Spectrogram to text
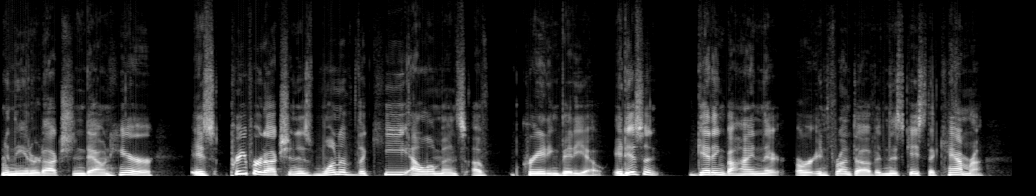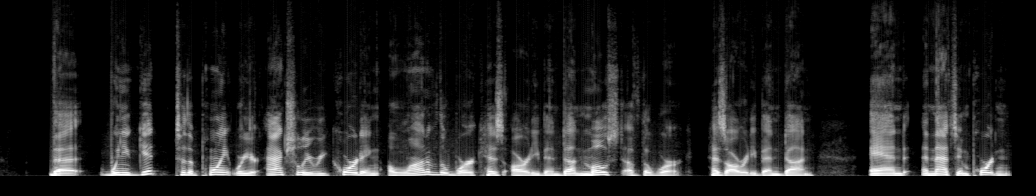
in the introduction down here is pre-production is one of the key elements of creating video. It isn't getting behind there or in front of, in this case, the camera. The when you get to the point where you're actually recording, a lot of the work has already been done. Most of the work has already been done. And and that's important.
